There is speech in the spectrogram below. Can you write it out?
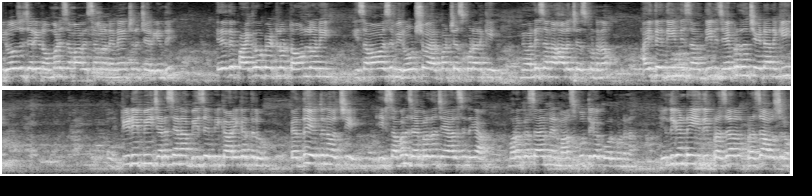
ఈరోజు జరిగిన ఉమ్మడి సమావేశంలో నిర్ణయించడం జరిగింది. ఏదైతే పాయకరావుపేటలో టౌన్లోని ఈ సమావేశం ఈ రోడ్ షో ఏర్పాటు చేసుకోవడానికి మేము అన్ని సన్నాహాలు చేసుకుంటున్నాం. అయితే దీన్ని స- దీన్ని జయప్రదం చేయడానికి టీడీపీ జనసేన బీజేపీ కార్యకర్తలు పెద్ద ఎత్తున వచ్చి ఈ సభను జయప్రదం చేయాల్సిందిగా మరొకసారి నేను మనస్ఫూర్తిగా కోరుకుంటున్నాను ఎందుకంటే ఇది ప్రజా ప్రజా అవసరం.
